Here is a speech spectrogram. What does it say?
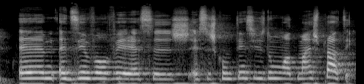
um, a desenvolver essas, essas competências de um modo mais prático.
